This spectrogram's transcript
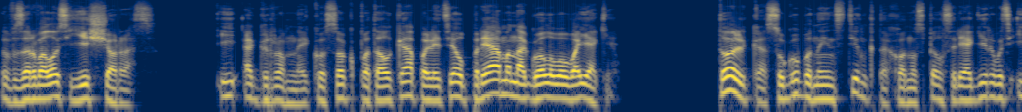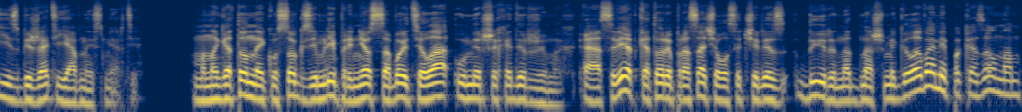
взорвалось еще раз и огромный кусок потолка полетел прямо на голову вояки. Только сугубо на инстинктах он успел среагировать и избежать явной смерти. Многотонный кусок земли принес с собой тела умерших одержимых, а свет, который просачивался через дыры над нашими головами, показал нам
